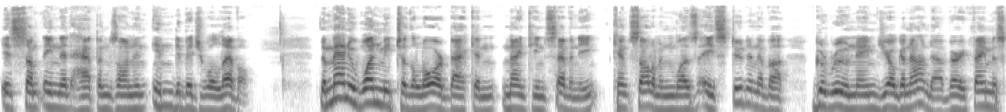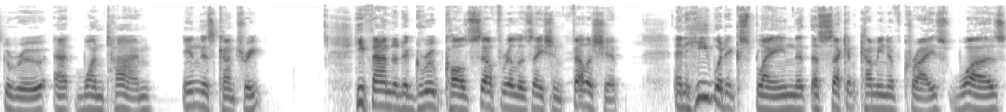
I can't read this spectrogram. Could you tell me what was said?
is something that happens on an individual level. The man who won me to the Lord back in 1970 Kent Solomon was a student of a guru named Yogananda, a very famous guru at one time in this country. He founded a group called Self Realization Fellowship, and he would explain that the second coming of Christ was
